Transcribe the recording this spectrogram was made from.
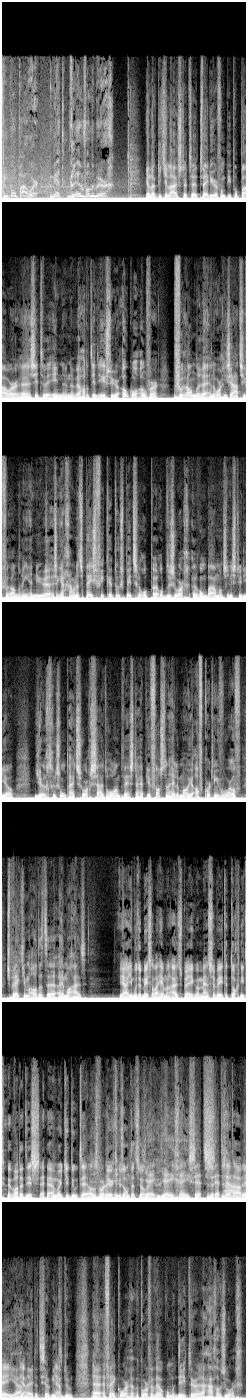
People Power met Glen van den Burg. Ja, leuk dat je luistert. Uh, tweede uur van People Power uh, zitten we in. En we hadden het in het eerste uur ook al over veranderen en organisatieverandering. En nu uh, gaan we dat specifiek toespitsen op, op de zorg. Ron Bouwmans in de studio. Jeugdgezondheidszorg Zuid-Holland-West. Daar heb je vast een hele mooie afkorting voor. Of spreek je me altijd helemaal uit? Ja, je moet het meestal wel helemaal uitspreken, maar mensen weten toch niet wat het is en wat je doet. Nee, anders wordt het jeugdgezondheidszorg. JGZZHW. Ja, ja, nee, dat is ook niet ja. te doen. Uh, Freek Korver, Korver, welkom, directeur Hago Zorg.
